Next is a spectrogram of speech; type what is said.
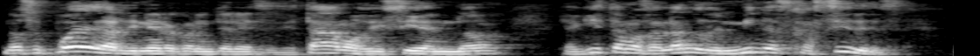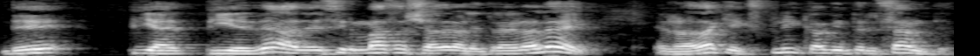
No se puede dar dinero con intereses. Estábamos diciendo que aquí estamos hablando de minas hasides, de piedad, es decir, más allá de la letra de la ley. El Radak explica algo interesante.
